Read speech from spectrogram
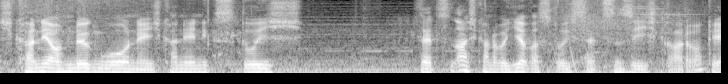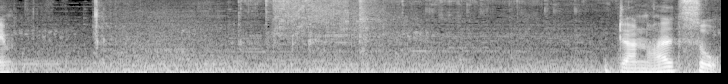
Ich kann hier auch nirgendwo... Ne, ich kann hier nichts durchsetzen. Ah, ich kann aber hier was durchsetzen, sehe ich gerade. Okay. Dann halt so.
